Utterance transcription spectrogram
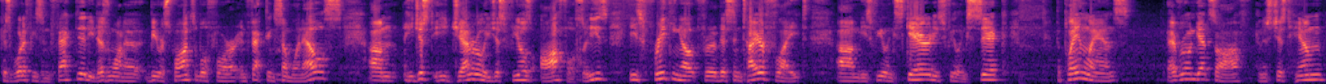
cuz what if he's infected? He doesn't want to be responsible for infecting someone else. Um, he just he generally just feels awful. So he's he's freaking out for this entire flight. Um, he's feeling scared he's feeling sick. The plane lands Everyone gets off, and it's just him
